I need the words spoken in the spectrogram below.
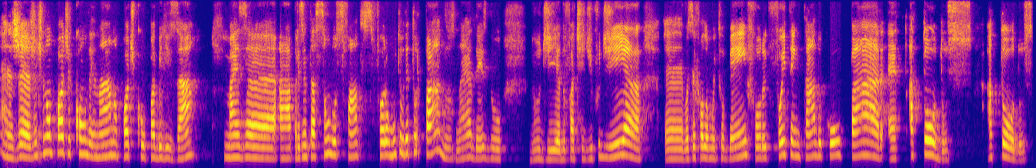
É, Gé, a gente não pode condenar, não pode culpabilizar, mas a, a, apresentação dos fatos foram muito deturpados, né? Desde o do dia, do fatídico dia, é, você falou muito bem, foi, tentado culpar é, a todos, a todos.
